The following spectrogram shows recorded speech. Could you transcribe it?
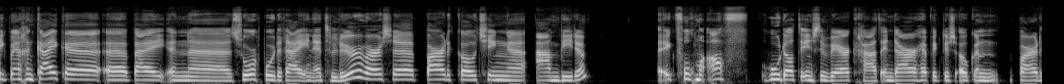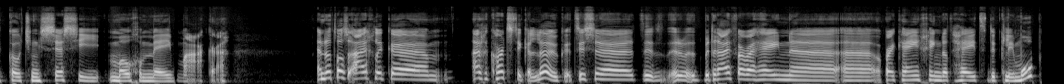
ik ben gaan kijken uh, bij een uh, zorgboerderij in Etteleur waar ze paardencoaching uh, aanbieden. Ik vroeg me af hoe dat in zijn werk gaat en daar heb ik dus ook een paardencoaching sessie mogen meemaken. En dat was eigenlijk, eigenlijk hartstikke leuk. Het is het, het, bedrijf waar, we heen, waar ik heen ging, dat heet De Klimop.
